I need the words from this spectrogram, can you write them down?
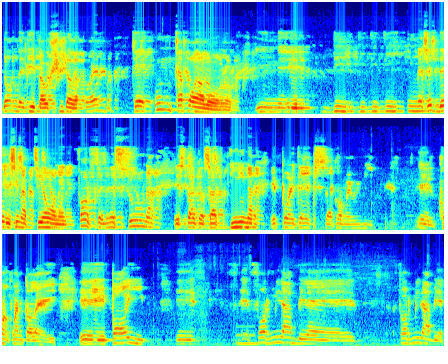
Donde Vita uscita da Poema, che è un capolavoro in, eh, di, di, di, immedesimazione, forse nessuna è stata sartina e poetessa come mi- eh, qua- quanto lei. E poi eh, formidabile formidabile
